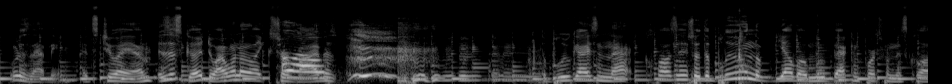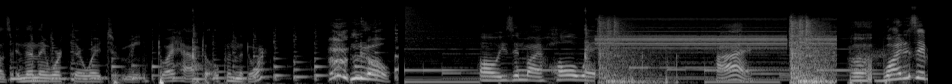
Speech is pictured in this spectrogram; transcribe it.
What does that mean? It's 2 a.m. Is this good? Do I want to like survive as the blue guys in that closet? So the blue and the yellow move back and forth from this closet and then they work their way to me. Do I have to open the door? no. Oh, he's in my hallway. Hi. Ugh, Why does it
